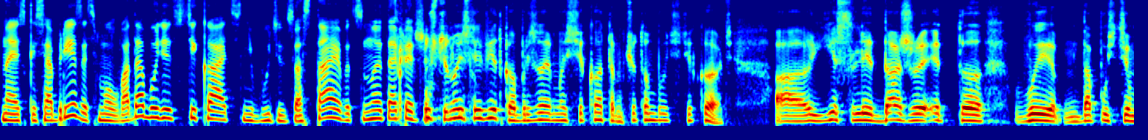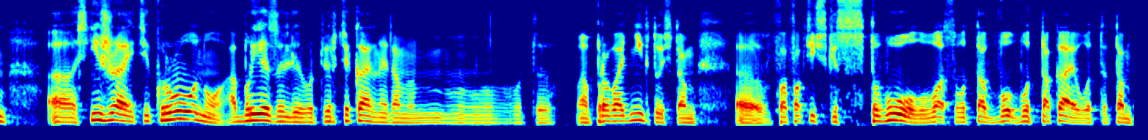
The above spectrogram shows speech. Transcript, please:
наискось обрезать, мол, вода будет стекать, не будет застаиваться, но это опять же... Слушайте, ну если ветка, обрезаемая секатором, что там будет стекать? А если даже это вы, допустим, а, снижаете крону, обрезали вот вертикальный там вот, а, проводник, то есть там э, фактически ствол у вас вот, там, вот такая вот там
